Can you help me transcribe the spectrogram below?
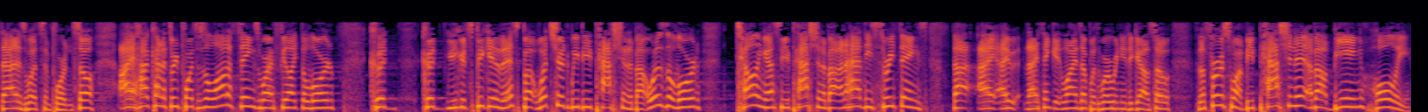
That is what's important. So I have kind of three points. There's a lot of things where I feel like the Lord could could you could speak into this, but what should we be passionate about? What is the Lord telling us to be passionate about? And I had these three things that I, I that I think it lines up with where we need to go. So the first one, be passionate about being holy.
